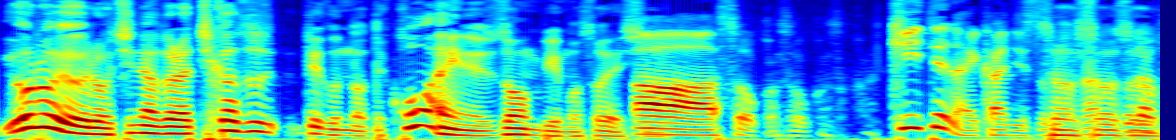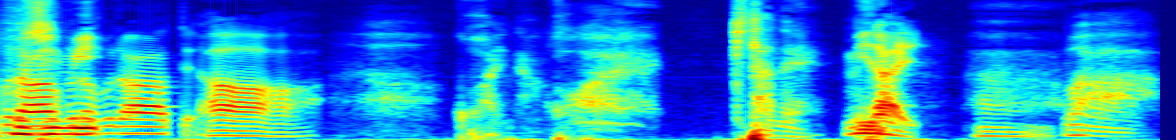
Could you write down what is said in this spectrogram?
よろよろしながら近づいてくるのって怖いねゾンビもそうやし。ああ、そうかそうかそうか。聞いてない感じするもんな。そうそうそう不死身ふらふらって。ああ。怖いな。怖い。来たね。未来。わあ。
